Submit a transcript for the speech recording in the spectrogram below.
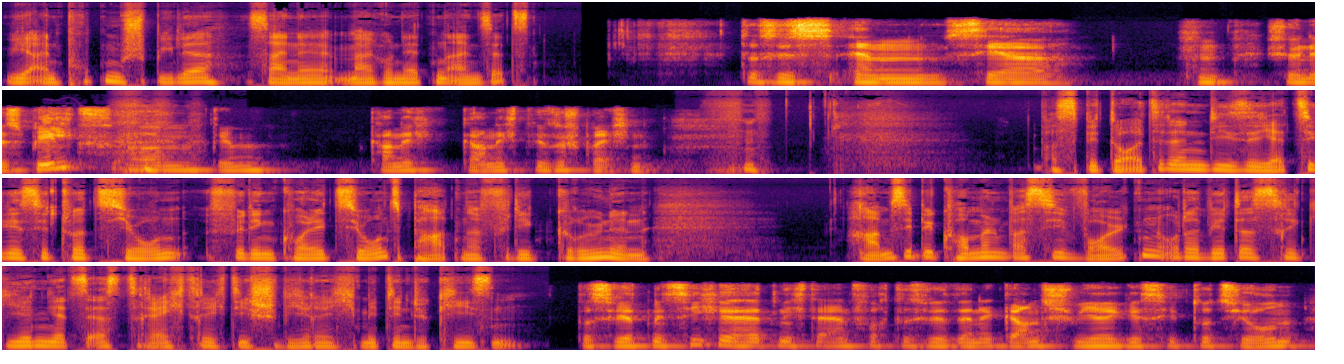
wie ein Puppenspieler seine Marionetten einsetzt? Das ist ein sehr hm, schönes Bild, ähm, dem kann ich gar nicht widersprechen. Was bedeutet denn diese jetzige Situation für den Koalitionspartner, für die Grünen? Haben sie bekommen, was sie wollten, oder wird das Regieren jetzt erst recht richtig schwierig mit den Türkisen? Das wird mit Sicherheit nicht einfach, das wird eine ganz schwierige Situation.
